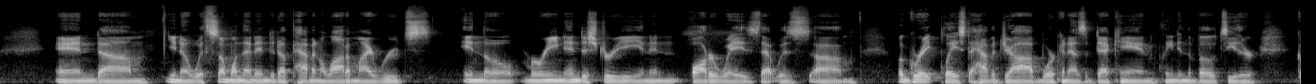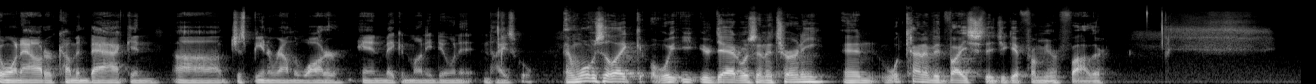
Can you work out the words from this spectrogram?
And, um, you know, with someone that ended up having a lot of my roots in the marine industry and in waterways, that was um, a great place to have a job working as a deckhand, cleaning the boats, either going out or coming back and uh, just being around the water and making money doing it in high school. And what was it like? Your dad was an attorney, and what kind of advice did you get from your father?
